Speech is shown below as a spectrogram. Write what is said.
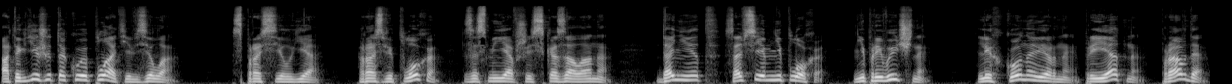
«А ты где же такое платье взяла?» — спросил я. «Разве плохо?» — засмеявшись, сказала она. «Да нет, совсем неплохо. Непривычно. Легко, наверное. Приятно. Правда?»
